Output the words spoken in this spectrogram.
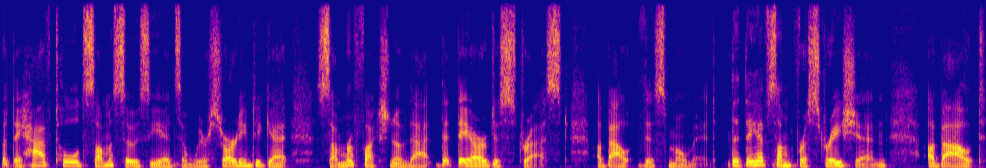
but they have told some associates, and we're starting to get some reflection of that, that they are distressed about this moment, that they have some frustration about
